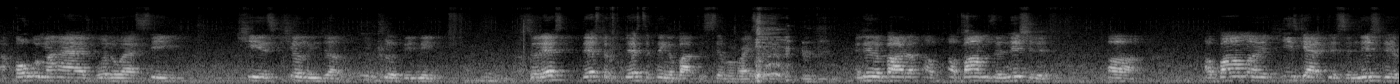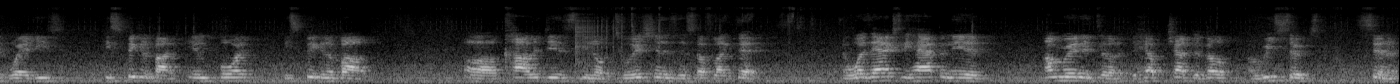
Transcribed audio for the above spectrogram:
I open my eyes, what do I see? Kids killing each other. It could be me. So that's that's the that's the thing about the civil rights movement. And then about uh, Obama's initiative. Uh, Obama, he's got this initiative where he's he's speaking about import. He's speaking about uh, colleges, you know, tuitions and stuff like that. And what's actually happened is I'm ready to, to help try to develop a research center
